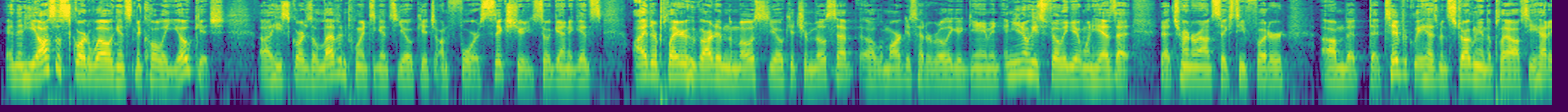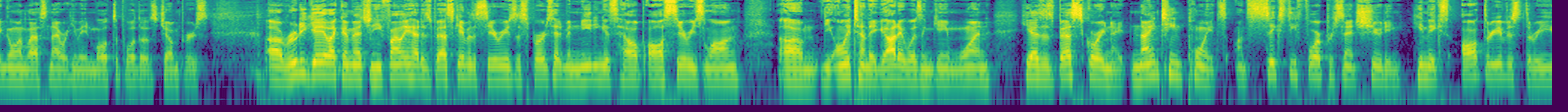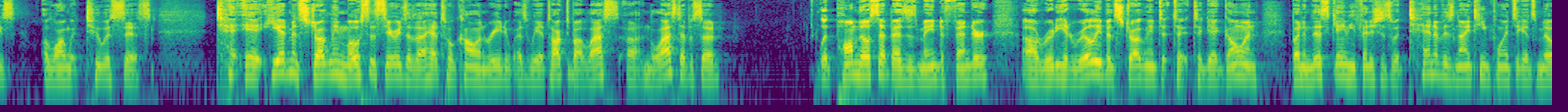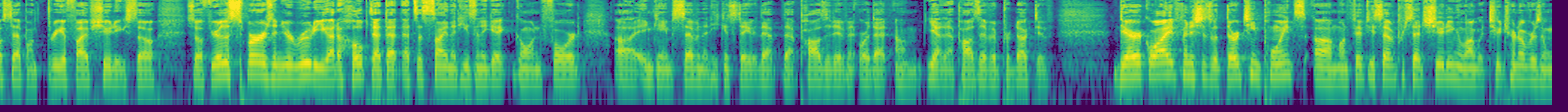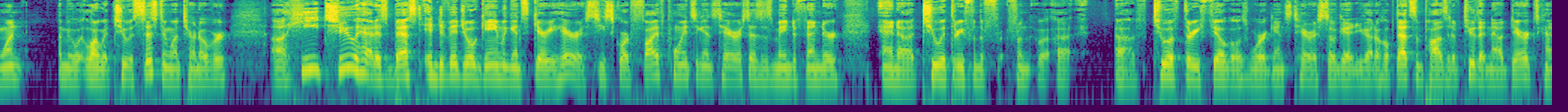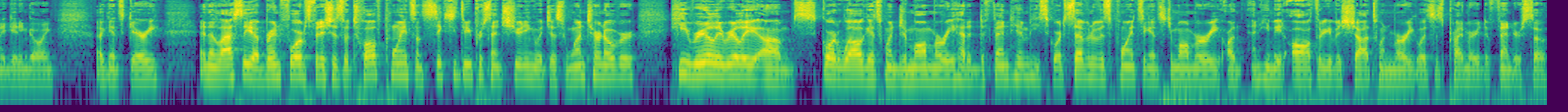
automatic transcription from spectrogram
And then he also scored well against Nikola Jokic. Uh, he scores 11 points against Jokic on 4 6 shooting. So, again, against either player who guarded him the most, Jokic or Millsap, uh, Lamarcus had a really good game. And, and you know he's filling it when he has that, that turnaround 16 footer um, that, that typically has been struggling in the playoffs. He had it going last night where he made multiple of those jumpers. Uh, Rudy Gay, like I mentioned, he finally had his best game of the series. The Spurs had been needing his help all series long. Um, the only time they got it was in game one. He has his best scoring night 19 points on 64% shooting. He makes all three of his threes, along with two assists. he had been struggling most of the series, as I had told Colin Reed, as we had talked about last uh, in the last episode with Paul Millsap as his main defender, uh, Rudy had really been struggling to, to, to, get going. But in this game, he finishes with 10 of his 19 points against Millsap on three of five shooting. So, so if you're the Spurs and you're Rudy, you got to hope that, that that's a sign that he's going to get going forward uh, in Game Seven, that he can stay that that positive or that um yeah that positive and productive. Derrick White finishes with 13 points um, on 57% shooting, along with two turnovers and one I mean, along with two assists and one turnover. Uh, he too had his best individual game against Gary Harris. He scored five points against Harris as his main defender, and uh, two or three from the from uh, uh, two of three field goals were against Harris. So again, you got to hope that's some positive too. That now Derrick's kind of getting going against Gary. And then lastly, uh, Bryn Forbes finishes with 12 points on 63% shooting with just one turnover. He really, really um, scored well against when Jamal Murray had to defend him. He scored seven of his points against Jamal Murray, on, and he made all three of his shots when Murray was his primary defender. So,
